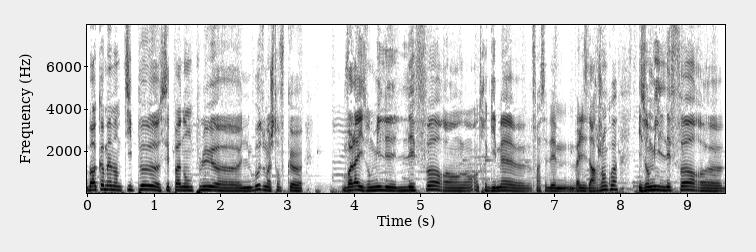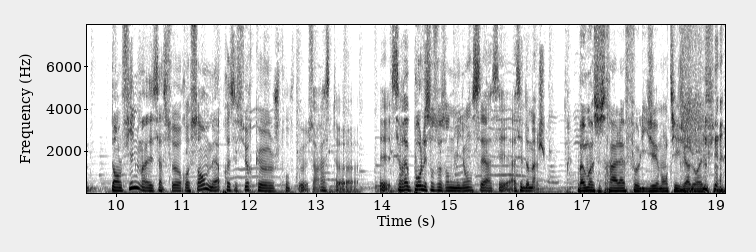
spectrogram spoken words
Bah quand même un petit peu, c'est pas non plus euh, une bouse. Moi je trouve que voilà, ils ont mis l'effort en- entre guillemets, euh, enfin c'est des valises d'argent quoi. Ils ont mis l'effort euh, dans le film et ça se ressent, mais après c'est sûr que je trouve que ça reste. euh, c'est vrai que pour les 160 millions, c'est assez assez dommage. Bah moi ce sera à la folie, j'ai menti, j'ai adoré le film.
